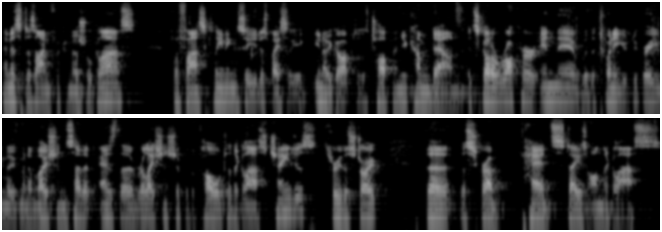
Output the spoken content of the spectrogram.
and it's designed for commercial glass, for fast cleaning. So you just basically, you know, go up to the top and you come down. It's got a rocker in there with a 20 degree movement of motion, so that as the relationship of the pole to the glass changes through the stroke, the the scrub pad stays on the glass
